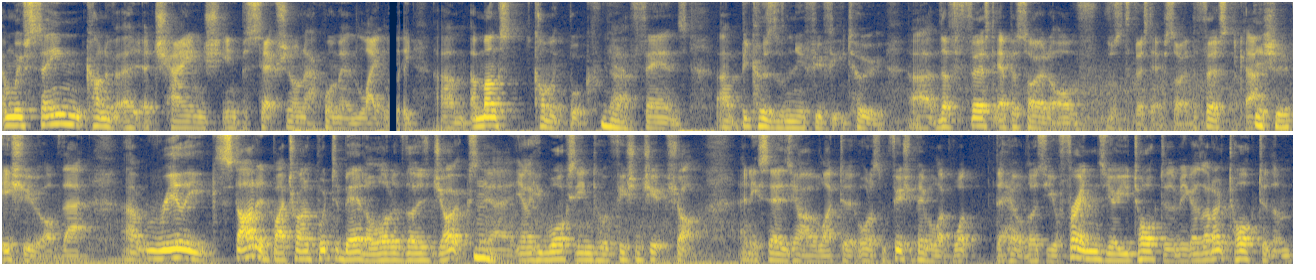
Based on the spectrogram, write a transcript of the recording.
and we've seen kind of a, a change in perception on Aquaman lately um, amongst comic book Yeah. uh, fans uh, because of the new Fifty Two. Uh, the first episode of was the first episode, the first uh, Issue. issue of that uh, really started by trying to put to bed a lot of those jokes. Uh, you know, he walks into a fish and chip shop and he says, "You know, I would like to order some fish." And people are like, "What the hell? Those are your friends. You know, you talk to them." He goes, "I don't talk to them.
